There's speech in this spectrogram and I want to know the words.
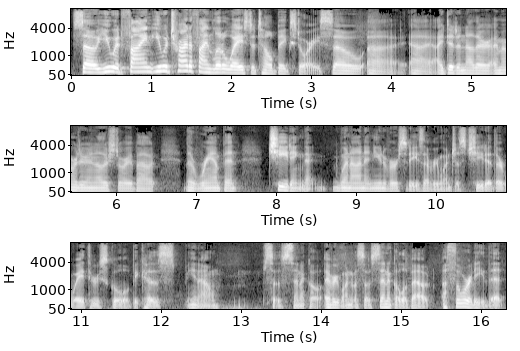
so you would find you would try to find little ways to tell big stories. So uh, uh, I did another. I remember doing another story about the rampant cheating that went on in universities. Everyone just cheated their way through school because you know so cynical. Everyone was so cynical about authority that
